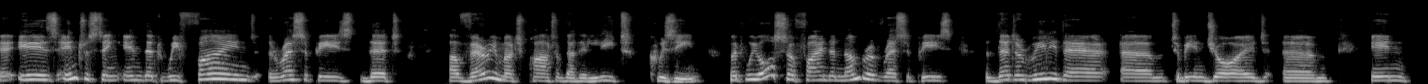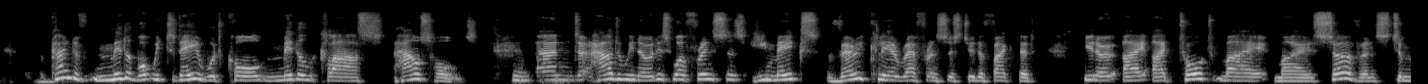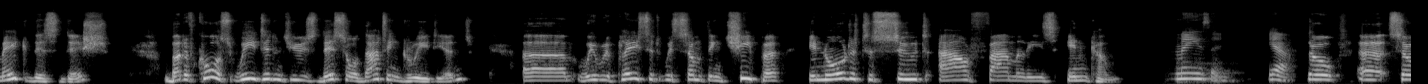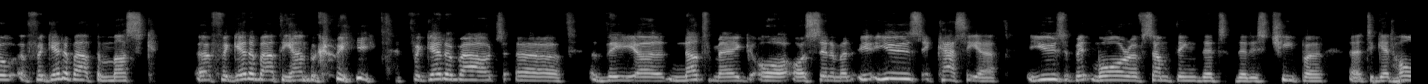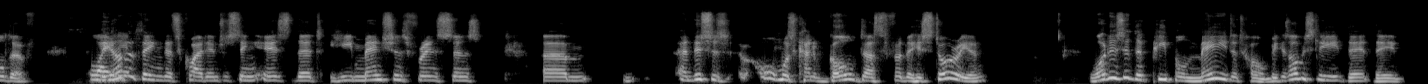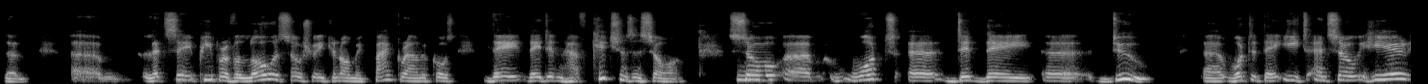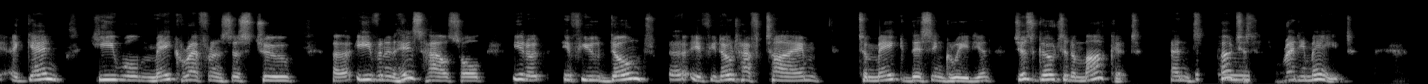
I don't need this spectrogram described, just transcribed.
is interesting in that we find the recipes that are very much part of that elite cuisine, but we also find a number of recipes that are really there um, to be enjoyed um, in kind of middle, what we today would call middle class households. Mm. And how do we know this? Well, for instance, he makes very clear references to the fact that, you know, I, I taught my, my servants to make this dish but of course, we didn't use this or that ingredient. Um, we replaced it with something cheaper in order to suit our family's income. Amazing. Yeah. So, uh, so forget about the musk. Uh, forget about the ambergris. forget about uh, the uh, nutmeg or, or cinnamon. Use cassia. Use a bit more of something that that is cheaper uh, to get hold of. The other thing that's quite interesting is that he mentions, for instance, um, and this is almost kind of gold dust for the historian. What is it that people made at home? Because obviously, they, they, the um, let's say people of a lower socioeconomic background, of course, they they didn't have kitchens and so on. So, mm. um, what uh, did they uh, do? Uh, what did they eat? And so here again, he will make references to uh, even in his household. You know, if you don't uh, if you don't have time to make this ingredient, just go to the market and purchase it ready made.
